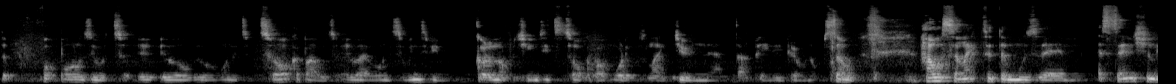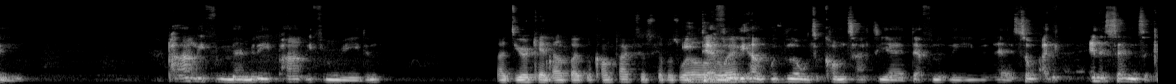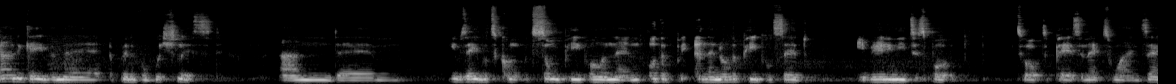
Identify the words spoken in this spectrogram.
the footballers who, were t- who, who, wanted to talk about, who I wanted to interview, got an opportunity to talk about what it was like during that, that period growing up. So, how I selected them was um, essentially partly from memory, partly from reading. And your kid help out with contacts and stuff as well? He definitely helped with loads of contacts, yeah, definitely. Uh, so, I, in a sense, I kind of gave him a, a bit of a wish list, and um, he was able to come up with some people, and then other and then other people said, "You really need to spot, talk to person X, Y, and Z,"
